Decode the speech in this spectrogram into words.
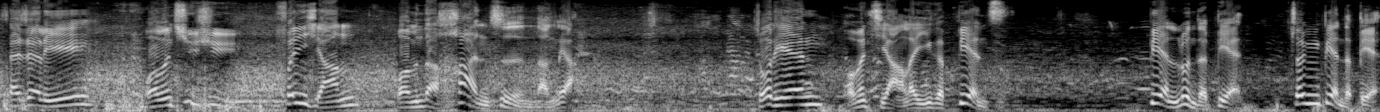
在这里，我们继续分享我们的汉字能量。昨天我们讲了一个“辩”字，辩论的“辩”，争辩的“辩”。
